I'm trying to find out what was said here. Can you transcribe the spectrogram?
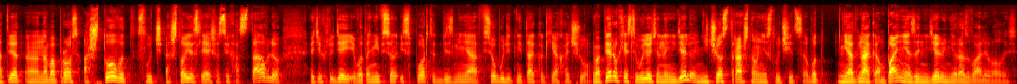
ответ э, на вопрос, а что вот случ... а что если я сейчас их оставлю, этих людей, и вот они все испортят без меня, все будет не так, как я хочу. Во-первых, если вы уйдете на неделю, ничего страшного не случится. Вот ни одна компания за неделю не разваливалась.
